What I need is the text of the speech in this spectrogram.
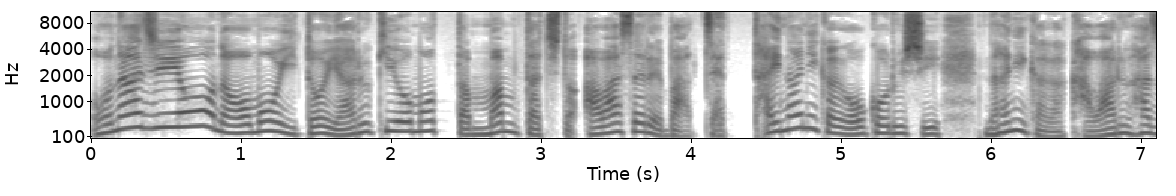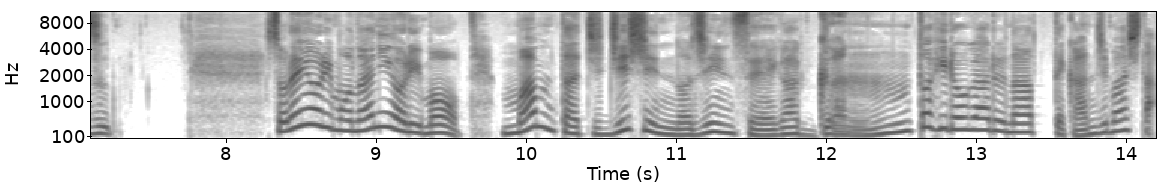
同じような思いとやる気を持ったマムたちと合わせれば絶対何かが起こるし何かが変わるはず。それよりも何よりもマムたち自身の人生がぐんと広がるなって感じました。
